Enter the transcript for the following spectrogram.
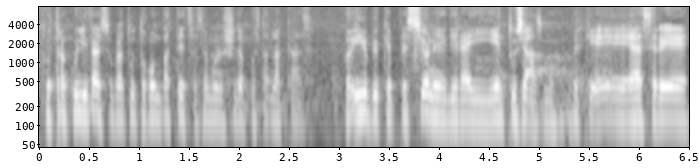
con tranquillità e soprattutto compattezza siamo riusciti a portarla a casa. Io più che pressione direi entusiasmo, perché essere,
